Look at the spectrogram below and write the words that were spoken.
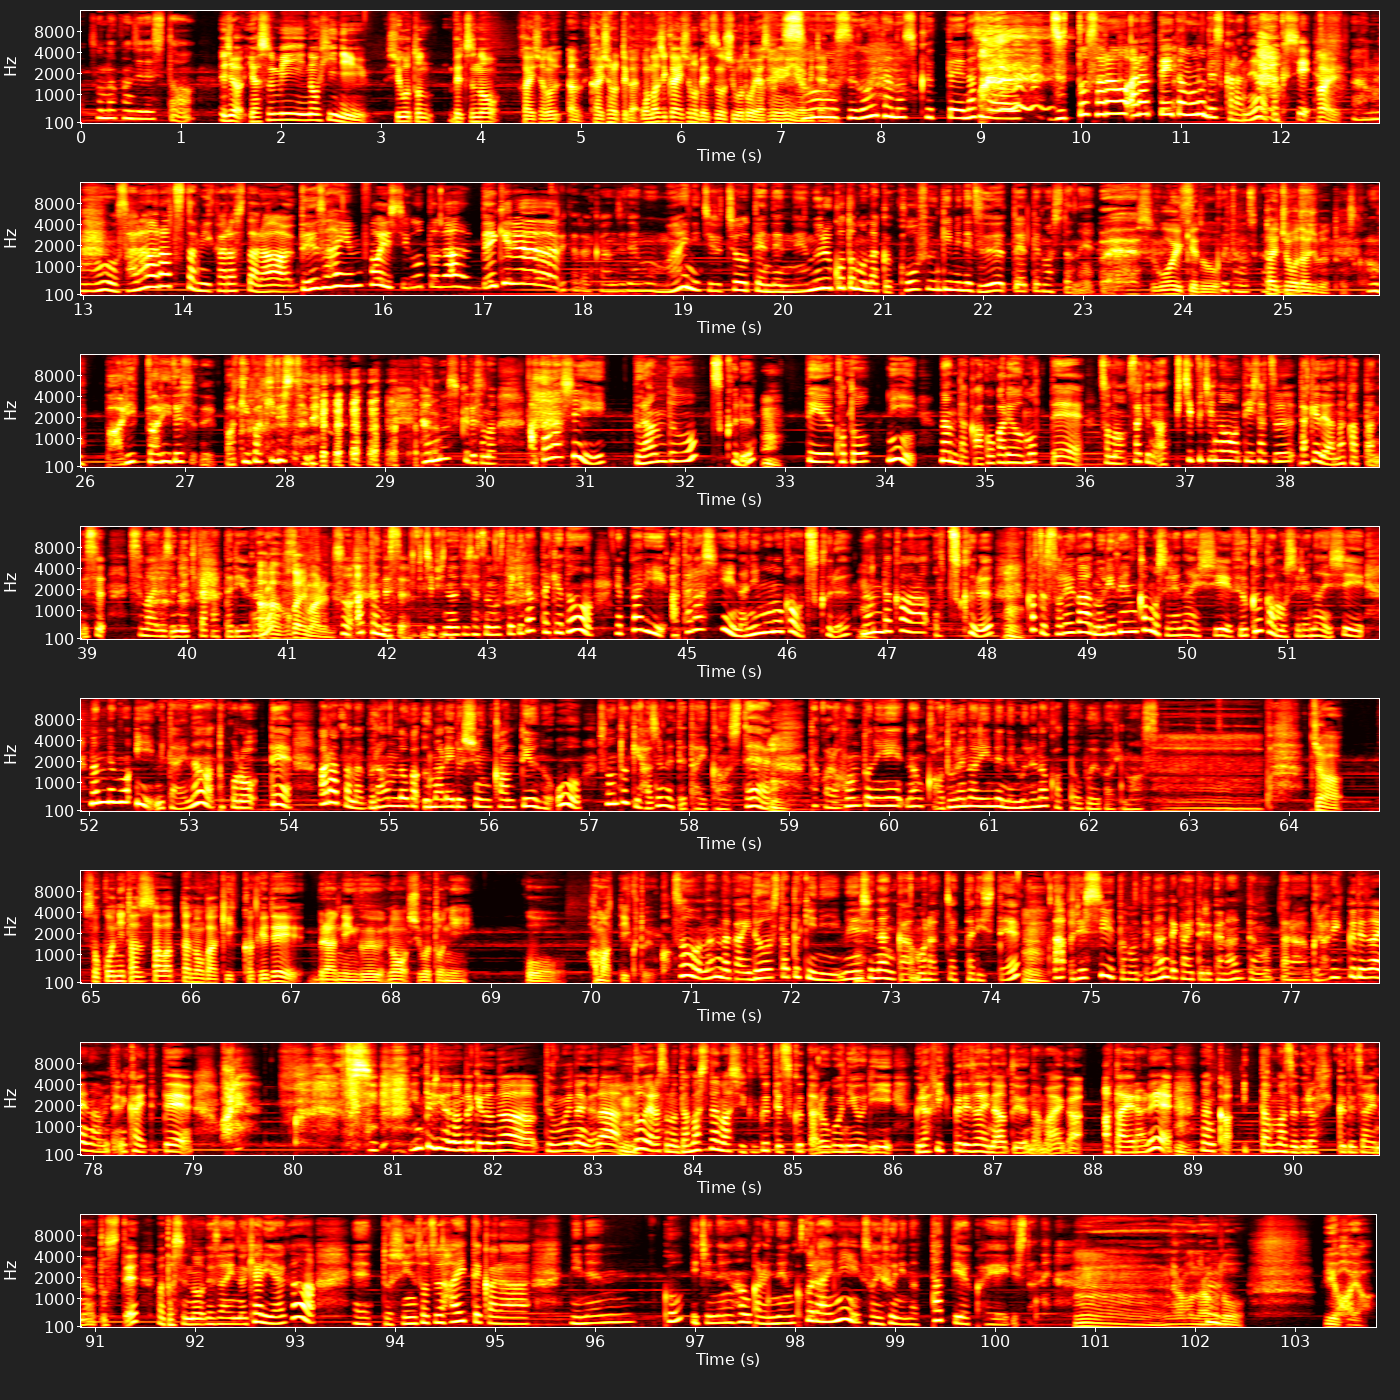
そんな感じでした。え、じゃあ、休みの日に仕事別の会社の、あ会社のってか、同じ会社の別の仕事を休みの日にやるみたいなそう、。すごい楽しくって、なぜなら、ずっと皿を洗っていたものですからね、私。はい。あの、もう皿洗ってた身からしたら、デザインっぽい仕事ができるみたいな感じで、もう毎日有頂天で眠ることもなく興奮気味でずーっとやってましたね。えー、すごいけど。体調は大丈夫だったですか？もうバリバリですね。バキバキでしたね。楽しくて、その、新しいブランドを作る、うんっていうことに、なんだか憧れを持って、その、さっきのあピチピチの T シャツだけではなかったんです。スマイルズに行きたかった理由がね。あ、他にもあるんですそう、あったんです。ピチピチの T シャツも素敵だったけど、やっぱり新しい何者かを作る、うん何らかを作る、うん。かつそれがのり弁かもしれないし、服かもしれないし、何でもいいみたいなところで、新たなブランドが生まれる瞬間っていうのを、その時初めて体感して、うんだから本当になんかアドレナリンで眠れなかった覚えがあります。じゃあ、そこに携わったのがきっかけで、ブランディングの仕事に、こう、ハマっていくというか。そう、なんだか移動した時に名刺なんかもらっちゃったりして、うん。あ、嬉しいと思ってなんて書いてるかなって思ったら、グラフィックデザイナーみたいに書いてて、あれ？私、私インテリアなんだけどなって思いながら、うんどうやらそのだましだましググって作ったロゴによりグラフィックデザイナーという名前が与えられ、うんなんか一旦まずグラフィックデザイナーとして私のデザインのキャリアが、えっと新卒入ってから2年後？1年半から2年後くらいにそういう風になったっていう経緯でしたね。うーん、なるほど、なるほど。いやはや。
